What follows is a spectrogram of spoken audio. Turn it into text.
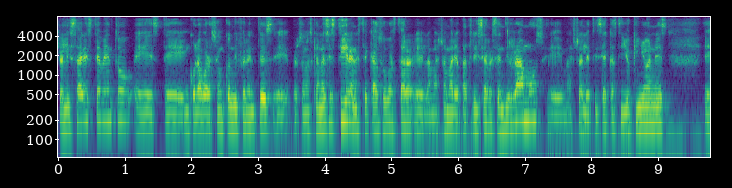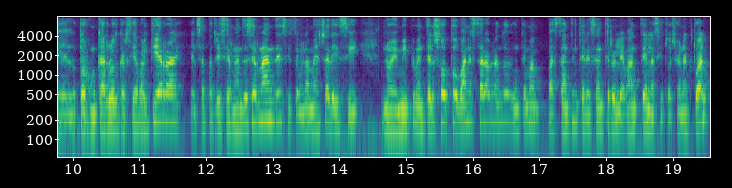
realizar este evento este, en colaboración con diferentes eh, personas que van a asistir. En este caso va a estar eh, la maestra María Patricia Resendi Ramos, eh, maestra Leticia Castillo Quiñones, el doctor Juan Carlos García Valtierra, Elsa Patricia Hernández Hernández y también la maestra Daisy Noemí Pimentel Soto van a estar hablando de un tema bastante interesante y relevante en la situación actual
